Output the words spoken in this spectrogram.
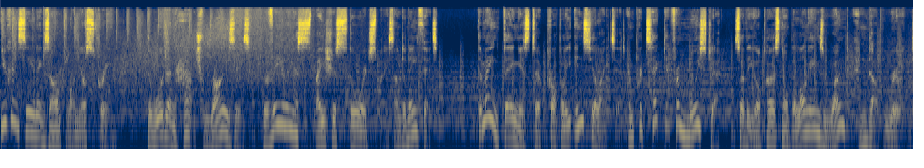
You can see an example on your screen the wooden hatch rises, revealing a spacious storage space underneath it. The main thing is to properly insulate it and protect it from moisture so that your personal belongings won't end up ruined.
